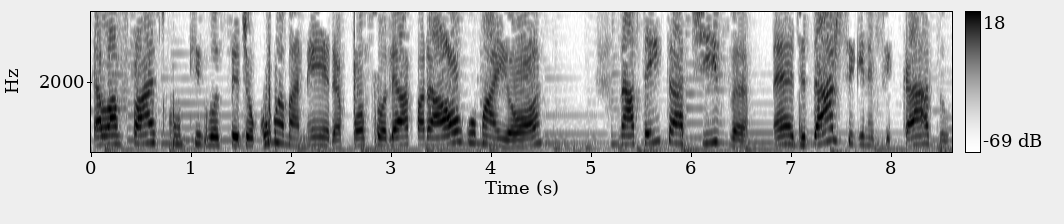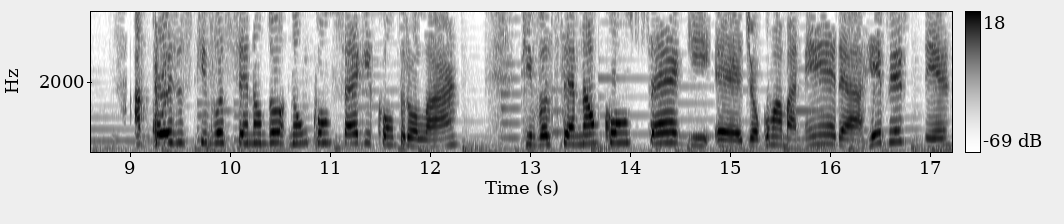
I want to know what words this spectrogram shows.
ela faz com que você de alguma maneira possa olhar para algo maior na tentativa né, de dar significado a coisas que você não, do, não consegue controlar, que você não consegue, é, de alguma maneira, reverter.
